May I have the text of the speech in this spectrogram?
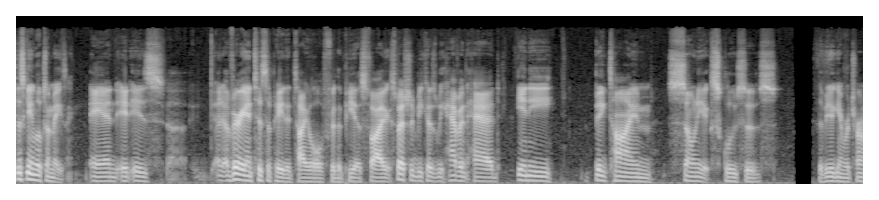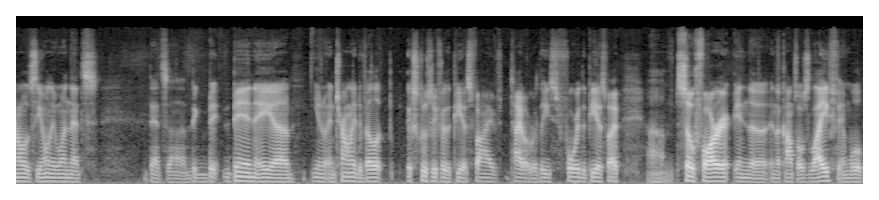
This game looks amazing, and it is uh, a very anticipated title for the PS5, especially because we haven't had any big time Sony exclusives. The video game Returnal is the only one that's that's uh, big, been a uh, you know internally developed exclusively for the PS5 title release for the PS5 um, so far in the in the console's life, and we'll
